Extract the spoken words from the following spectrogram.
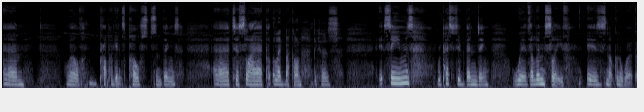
um, well, prop against posts and things, uh, to slide, put the leg back on because it seems repetitive bending with a limb sleeve is not going to work.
